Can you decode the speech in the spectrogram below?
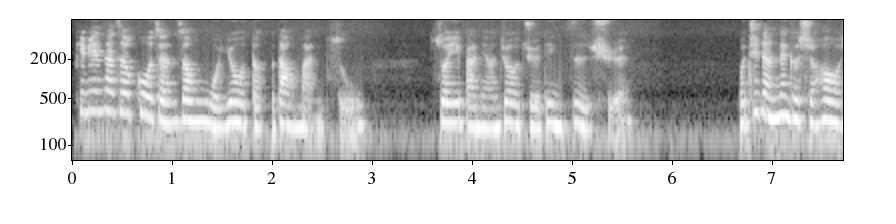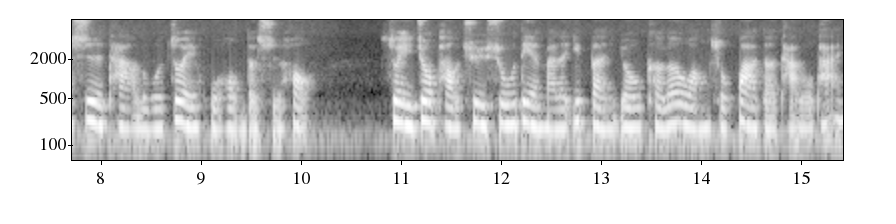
偏偏在这个过程中我又得不到满足，所以板娘就决定自学。我记得那个时候是塔罗最火红的时候，所以就跑去书店买了一本由可乐王所画的塔罗牌。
